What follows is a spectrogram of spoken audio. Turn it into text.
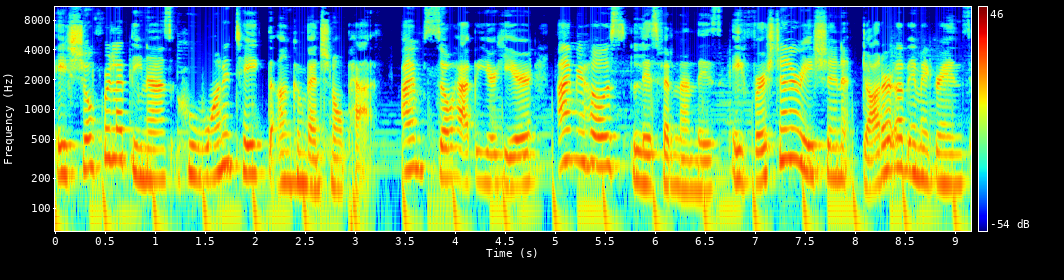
a show for Latinas who want to take the unconventional path. I'm so happy you're here. I'm your host, Liz Fernandez, a first generation daughter of immigrants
